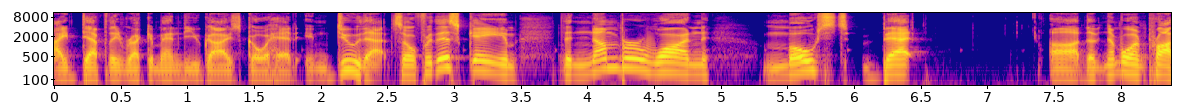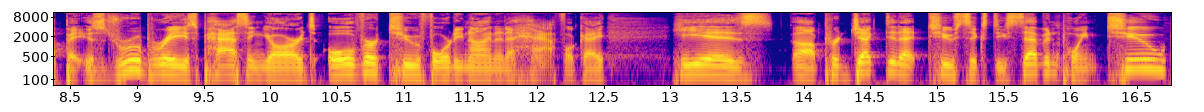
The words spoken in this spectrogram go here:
I definitely recommend you guys go ahead and do that. So for this game, the number one most bet uh, the number one prop bet is Drew Brees passing yards over 249 and a half. Okay, he is uh, projected at 267.2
